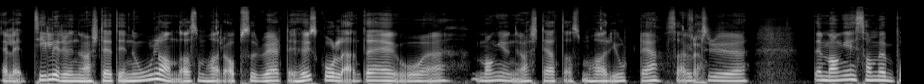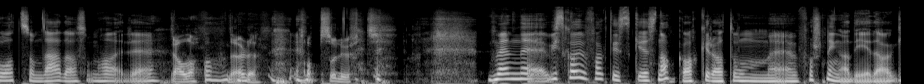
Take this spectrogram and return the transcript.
eller tidligere Universitetet i Nordland da, som har absorbert ei høyskole. Det er jo mange universiteter som har gjort det. Så jeg vil Ja. tro det er mange i samme båt som deg da, som har Ja da, det er det. Absolutt. Men eh, vi skal jo faktisk snakke akkurat om eh, forskninga di i dag,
